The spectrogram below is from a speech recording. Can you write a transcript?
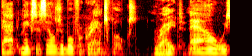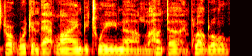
That makes us eligible for grants, folks. Right. Now we start working that line between uh, La Junta and Pueblo,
